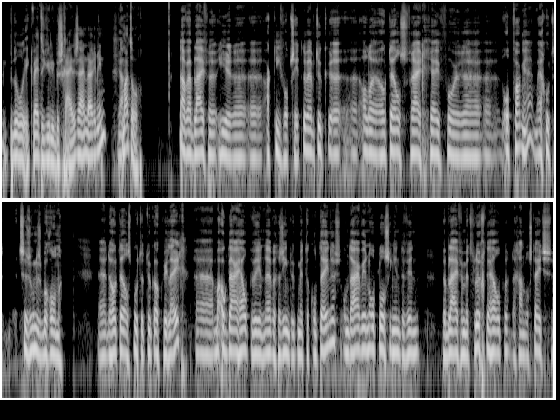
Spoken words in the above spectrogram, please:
ik bedoel, ik weet dat jullie bescheiden zijn daarin, ja. maar toch. Nou, wij blijven hier uh, actief op zitten. We hebben natuurlijk uh, alle hotels vrijgegeven voor de opvang. Hè? Maar goed, het seizoen is begonnen. de hotels moeten natuurlijk ook weer leeg. maar ook daar helpen we in. Dat hebben we gezien natuurlijk met de containers. Om daar weer een oplossing in te vinden. We blijven met vluchten helpen. Er gaan nog steeds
